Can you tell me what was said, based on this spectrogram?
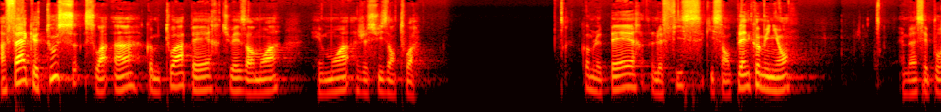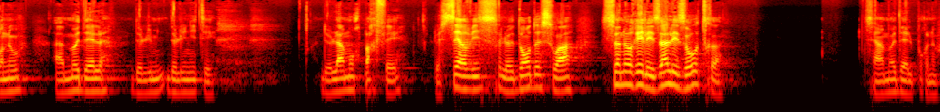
Afin que tous soient un, comme toi, Père, tu es en moi, et moi, je suis en toi. Comme le Père, le Fils, qui sont en pleine communion, eh ben, c'est pour nous un modèle de l'unité, de l'amour parfait, le service, le don de soi, s'honorer les uns les autres. C'est un modèle pour nous.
